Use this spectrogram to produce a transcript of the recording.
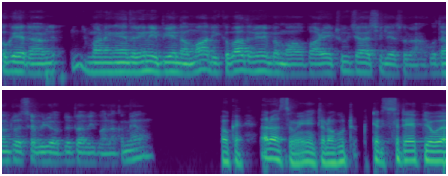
ဟုတ်ကဲ့ဒါမြန်မာနိုင်ငံသတင်းတွေပြီးရင်တော့မှဒီကမ္ဘာသတင်းတွေဘက်မှာဘာတွေထူးခြားရှိလဲဆိုတာကိုတမ်းထွက်ဆက်ပြီးတော့ပြပြပေးပါလားခင်ဗျာဟုတ်ကဲ့အဲ့ဒါဆိုရင်ကျွန်တော်ခုစတဲ့ပြောရ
